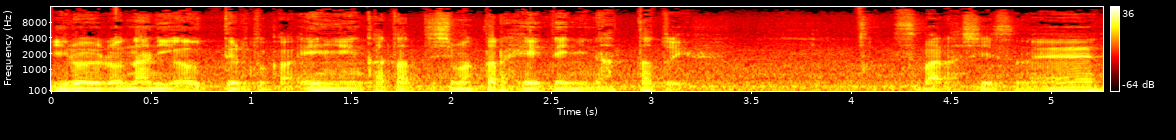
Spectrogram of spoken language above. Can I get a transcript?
いろいろ何が売ってるとか延々語ってしまったら閉店になったという。素晴らしいですね、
